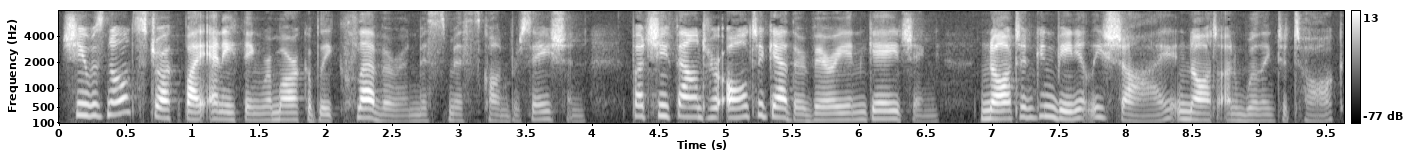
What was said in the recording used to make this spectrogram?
She was not struck by anything remarkably clever in Miss Smith's conversation, but she found her altogether very engaging not inconveniently shy, not unwilling to talk,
